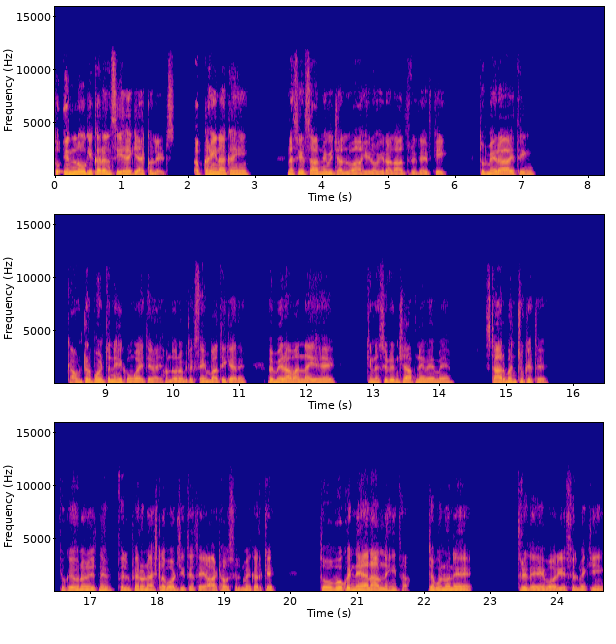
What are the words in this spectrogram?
तो इन लोगों की करेंसी है कि एक्लेट्स अब कहीं ना कहीं नसीर साहब ने भी जलवा, हीरो हीरा लाल त्रिदेव की। तो मेरा आई थिंक काउंटर पॉइंट तो नहीं कहूँगा इतने हम दोनों अभी तक सेम बात ही कह रहे हैं। पर मेरा मानना यह है कि नसीरुद्दीन शाह अपने वे में स्टार बन चुके थे। क्योंकि उन्होंने जितने फ़िल्म फेयर नेशनल अवार्ड जीते थे आर्ट हाउस फ़िल्में करके तो वो कोई नया नाम नहीं था। जब उन्होंने त्रिदेव और ये फ़िल्में की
